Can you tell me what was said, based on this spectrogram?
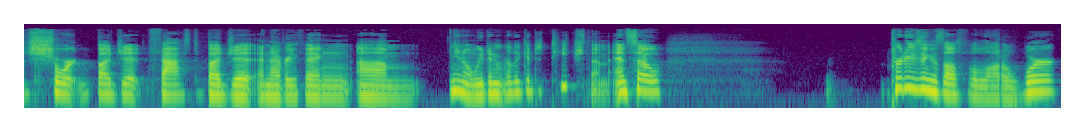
short budget fast budget and everything um you know we didn't really get to teach them. And so producing is also a lot of work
